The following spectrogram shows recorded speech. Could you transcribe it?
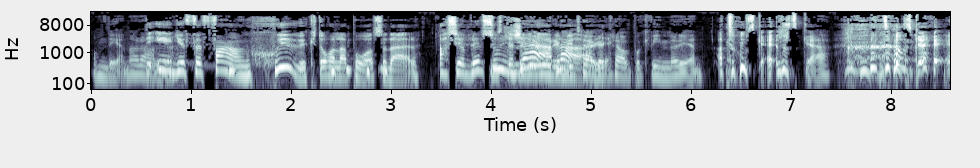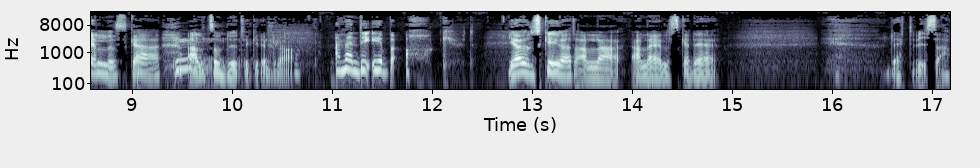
om det ena och det, andra. är ju för fan sjukt att hålla på sådär. Alltså jag blev så Nu ställer du jävla orimligt höga arg. krav på kvinnor igen. Att de ska älska, att de ska älska allt som du tycker är bra. Ja, men det är bara, åh gud. Jag önskar ju att alla, alla älskade rättvisa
